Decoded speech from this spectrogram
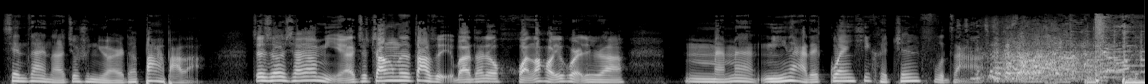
现在呢，就是女儿的爸爸了。”这时候，小小米就张着大嘴巴，他就缓了好一会儿，就是啊，嗯，妈妈，你俩的关系可真复杂。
